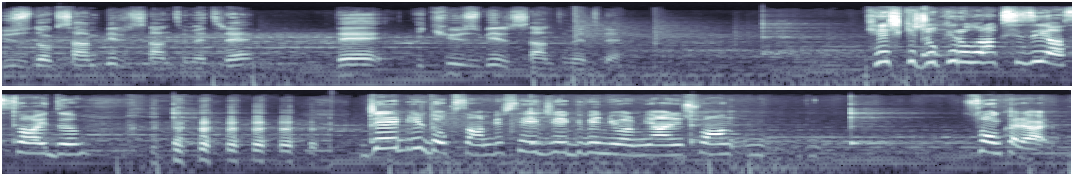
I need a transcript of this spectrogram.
191 santimetre D. 201 santimetre Keşke Joker olarak sizi yazsaydım. C191 seyirciye güveniyorum yani şu an son karar.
